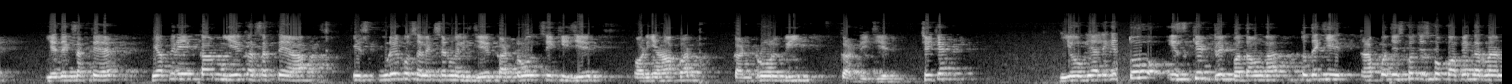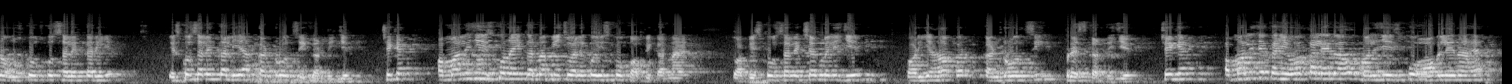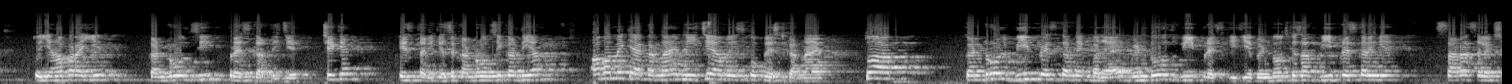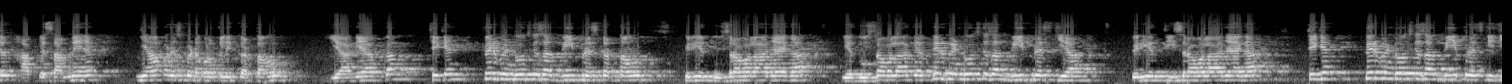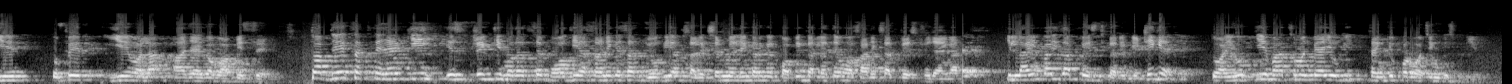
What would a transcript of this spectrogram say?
ये देख सकते हैं। या फिर एक काम ये कर सकते हैं आप इस पूरे को सिलेक्शन में लीजिए कंट्रोल सी कीजिए, और यहाँ पर कंट्रोल बी कर दीजिए, ठीक है? ये हो गया, लेकिन तो इसके ट्रिक बताऊँगा। तो देखिए, आपको जिसको जिसको कॉपी करना है ना, उसको उसको सेलेक्ट करिए। इसको सेलेक्ट कर लिया कंट्रोल सी कर दीजिए, ठीक है? अब मान लीजिए इसको नहीं करना, बीच वाले को इसको कॉपी करना है तो आप इसको सिलेक्शन में लीजिए और यहाँ पर कंट्रोल सी प्रेस कर दीजिए, ठीक है? अब मान लीजिए कहीं और का लेना हो, मान लीजिए इसको अब लेना है तो यहाँ पर आइए कंट्रोल सी प्रेस कर दीजिए, ठीक है? इस तरीके से कंट्रोल सी कर दिया। अब हमें क्या करना है, नीचे हमें इसको पेस्ट करना है तो आप कंट्रोल बी प्रेस करने के बजाय विंडोज़ वी प्रेस कीजिए। विंडोज़ के साथ बी प्रेस करेंगे, सारा सिलेक्शन आपके सामने है। यहाँ पर इस पर डबल क्लिक करता हूँ। ये आ गया आपका, ठीक है? फिर विंडोज़ के साथ वी प्रेस करता हूँ। फिर ये दूसरा वाला आ जाएगा। ये दूसरा वाला आ गया। फिर विंडोज़ के साथ वी प्रेस किया। फिर ये तीसरा वाला आ जाएगा। ठीक है? फिर विंडोज़ के साथ वी प्रेस कीजिए। तो फिर ये वाला आ जाएगा वापस से। तो आप देख सकते हैं कि इस ट्रिक की मदद से बहुत ही आसानी के साथ जो भी आप सिलेक्शन में लेकर के कॉपी कर लेते हैं, वो आसानी के साथ पेस्ट हो जाएगा। कि लाइन वाइज आप पेस्ट करेंगे, ठीक है? तो आई होप ये बात समझ में आई होगी। Thank you for watching this video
